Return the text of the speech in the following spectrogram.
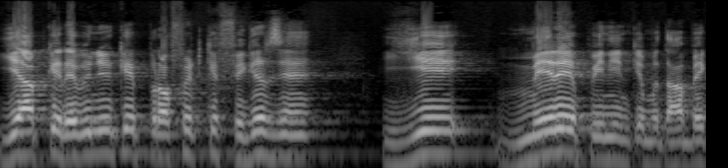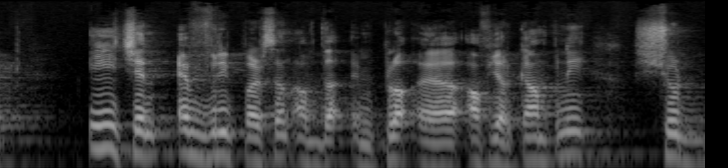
ये आपके रेवेन्यू के प्रॉफिट के फिगर्स हैं, ये मेरे ओपिनियन के मुताबिक each and every person of the of your company should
